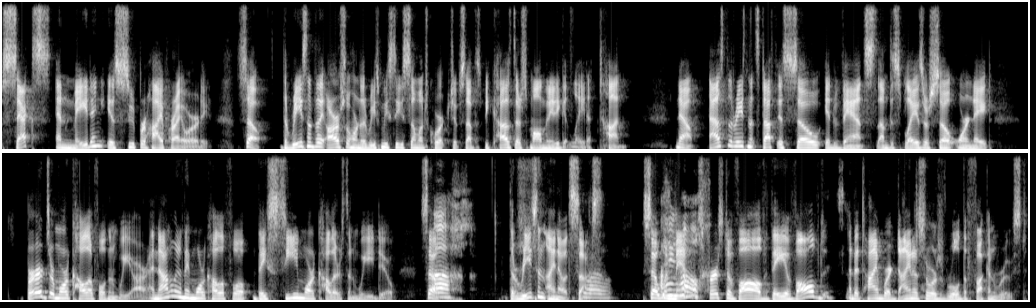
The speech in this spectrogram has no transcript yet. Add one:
sex and mating is super high priority. So, the reason that they are so horny, the reason we see so much courtship stuff is because they're small and they need to get laid a ton. Now, as the reason that stuff is so advanced, um, displays are so ornate, birds are more colorful than we are. And not only are they more colorful, they see more colors than we do. So, Ugh. the reason I know it sucks. Whoa. So, when mammals first evolved, they evolved at a time where dinosaurs ruled the fucking roost.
